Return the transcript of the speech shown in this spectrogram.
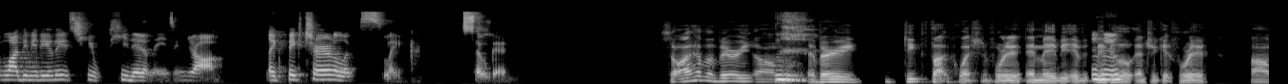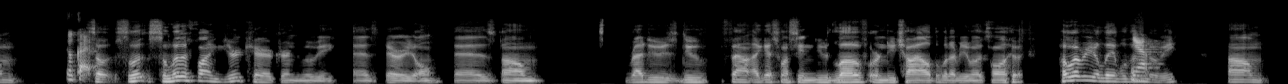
Vladimir Ilic, he, he did an amazing job. Like picture looks like so good. So I have a very um a very deep thought question for you, and maybe if, maybe mm-hmm. a little intricate for you. Um, okay. So solidifying your character in the movie as Ariel, as um Radu's new found, I guess, want to say new love or new child, whatever you want to call it, however you label in yeah. the movie. Um,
